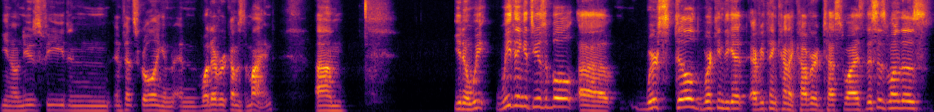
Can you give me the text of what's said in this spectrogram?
you know, news feed and infinite scrolling and, and whatever comes to mind. Um, you know, we we think it's usable. Uh, we're still working to get everything kind of covered test-wise. This is one of those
